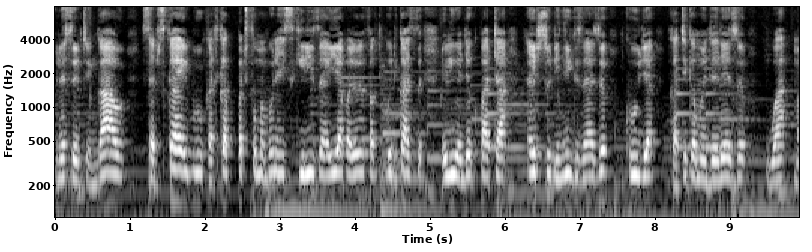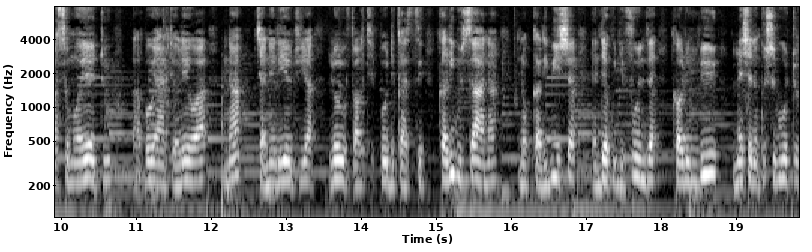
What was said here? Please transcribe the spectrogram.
Innocent ngao subscribe katika platform ambayo unaisikiliza hii hapa Fact podcast ili uendee kupata episode nyingi zinazokuja katika mwendelezo wa masomo yetu ambayo yanatolewa na chaneli yetu ya Fact podcast. Karibu sana tunakukaribisha endea kujifunza kauli mbiu maisha ni kusubutu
